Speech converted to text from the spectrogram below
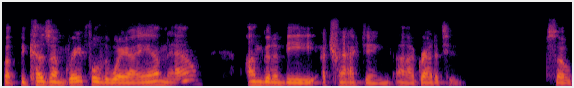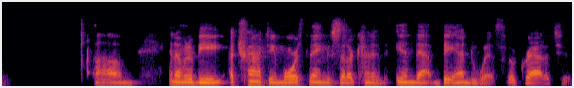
But because I'm grateful the way I am now, I'm going to be attracting uh, gratitude. So, um, and I'm going to be attracting more things that are kind of in that bandwidth of gratitude.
